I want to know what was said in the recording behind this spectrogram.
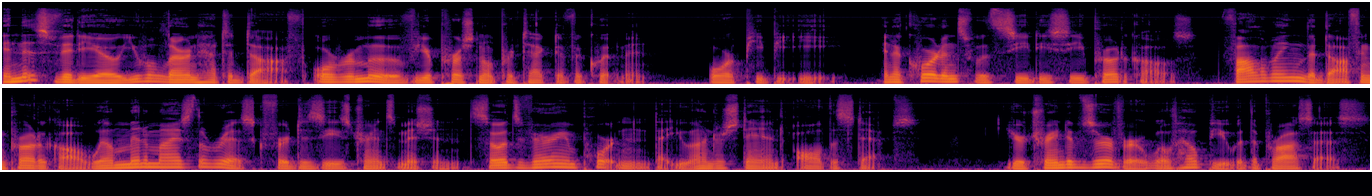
In this video, you will learn how to doff or remove your personal protective equipment, or PPE, in accordance with CDC protocols. Following the doffing protocol will minimize the risk for disease transmission, so it's very important that you understand all the steps. Your trained observer will help you with the process.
